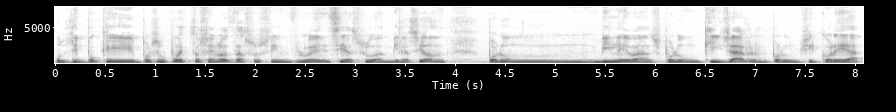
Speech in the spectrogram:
Un tipo que, por supuesto, se nota sus influencias, su admiración por un Bill Evans, por un Keith por un Chick Corea,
